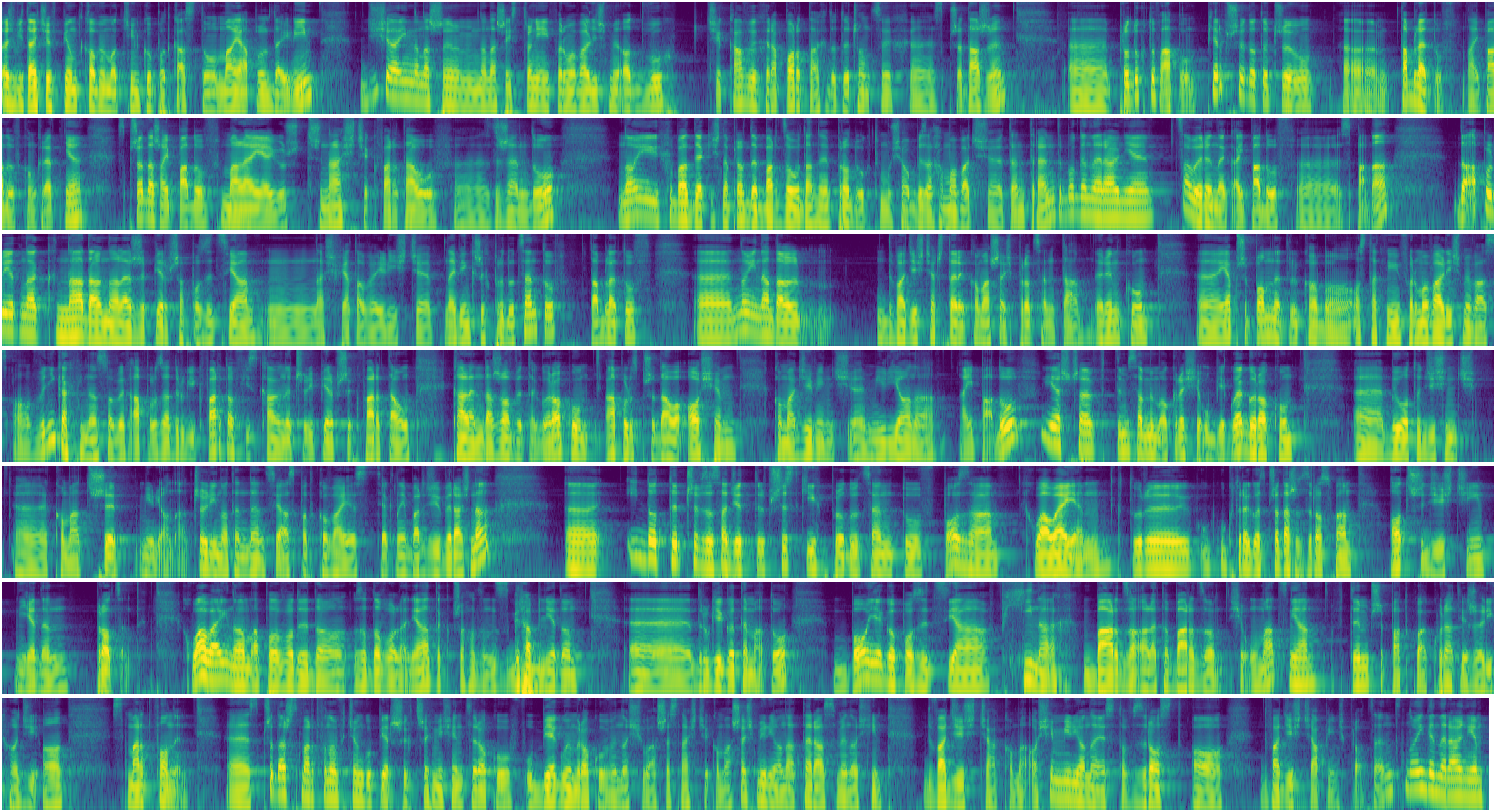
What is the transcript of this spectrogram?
Cześć, witajcie w piątkowym odcinku podcastu My Apple Daily. Dzisiaj na, naszym, na naszej stronie informowaliśmy o dwóch ciekawych raportach dotyczących e, sprzedaży e, produktów Apple. Pierwszy dotyczył e, tabletów, iPadów konkretnie. Sprzedaż iPadów maleje już 13 kwartałów z rzędu. No i chyba jakiś naprawdę bardzo udany produkt musiałby zahamować ten trend, bo generalnie cały rynek iPadów spada. Do Apple jednak nadal należy pierwsza pozycja mm, na światowej liście największych producentów tabletów, e, no i nadal 24,6% rynku. E, ja przypomnę tylko, bo ostatnio informowaliśmy Was o wynikach finansowych Apple za drugi kwartał fiskalny, czyli pierwszy kwartał kalendarzowy tego roku. Apple sprzedało 8,9 miliona iPadów. Jeszcze w tym samym okresie ubiegłego roku było to 10,3 miliona, czyli no tendencja spadkowa jest jak najbardziej wyraźna e, i dotyczy w zasadzie wszystkich producentów poza Huawei'em, który, u którego sprzedaż wzrosła o 31%. Huawei no, ma powody do zadowolenia, tak przechodząc zgrabnie do e, drugiego tematu bo jego pozycja w Chinach bardzo, ale to bardzo się umacnia. W tym przypadku akurat jeżeli chodzi o smartfony. E, sprzedaż smartfonów w ciągu pierwszych trzech miesięcy roku w ubiegłym roku wynosiła 16,6 miliona, teraz wynosi 20,8 miliona. Jest to wzrost o 25%. No i generalnie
